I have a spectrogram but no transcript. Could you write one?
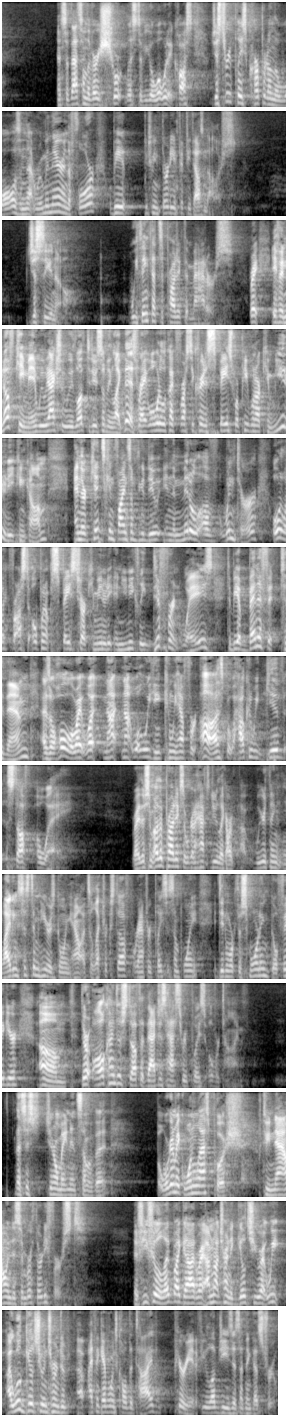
And so that's on the very short list of you go, what would it cost? Just to replace carpet on the walls in that room in there and the floor would be between thirty and fifty thousand dollars. Just so you know. We think that's a project that matters. Right? If enough came in, we would actually we'd love to do something like this, right? What would it look like for us to create a space where people in our community can come and their kids can find something to do in the middle of winter, or like for us to open up space to our community in uniquely different ways to be a benefit to them as a whole, right? What not not what we can, can we have for us, but how can we give stuff away? Right? There's some other projects that we're going to have to do, like our, our weird thing, lighting system here is going out. It's electric stuff. We're going to have to replace it at some point. It didn't work this morning. Go figure. Um, there are all kinds of stuff that that just has to replace over time. That's just general maintenance, some of it. But we're going to make one last push between now and December 31st. If you feel led by God, right, I'm not trying to guilt you, right? We, I will guilt you in terms of, I think everyone's called to tithe, period. If you love Jesus, I think that's true.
